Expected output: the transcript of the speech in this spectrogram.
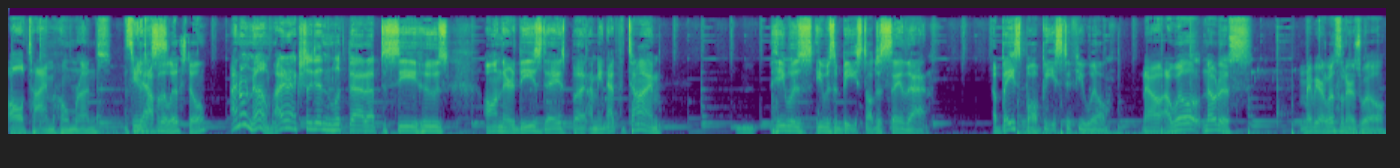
all time home runs? Is he the top of the list still? I don't know. I actually didn't look that up to see who's on there these days, but I mean, at the time, he was he was a beast. I'll just say that, a baseball beast, if you will. Now, I will notice, maybe our listeners will.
